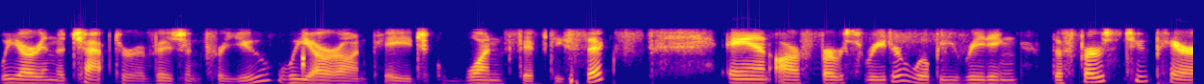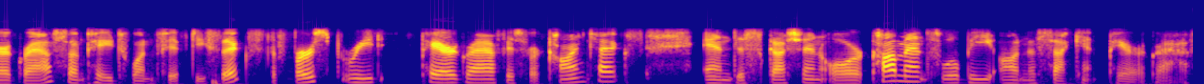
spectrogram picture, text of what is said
We are in the chapter of Vision for You. We are on page 156, and our first reader will be reading the first two paragraphs on page 156. The first read paragraph is for context, and discussion or comments will be on the second paragraph.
